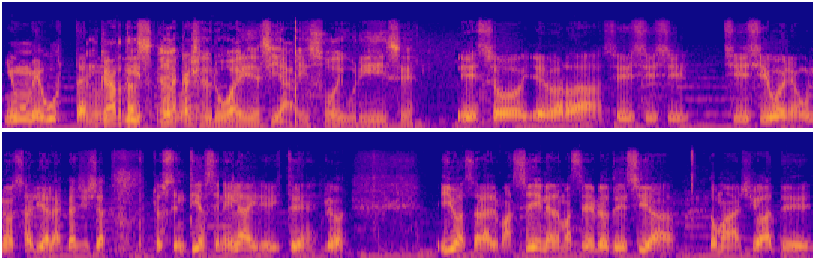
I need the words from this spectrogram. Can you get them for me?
ni un me gusta. En, cartas en la calle de Uruguay decía, es hoy, Urises. Es hoy, es verdad, sí, sí, sí. Sí, sí, bueno, uno salía a la calle y ya lo sentías en el aire, ¿viste? ibas al almacén, el almacenero te decía, tomá, llévate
